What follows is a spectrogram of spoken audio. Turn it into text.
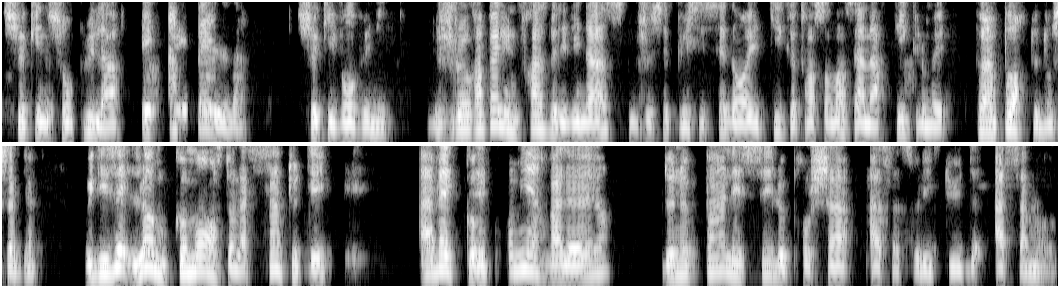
ceux qui ne sont plus là et appelle ceux qui vont venir. Je rappelle une phrase de Lévinas, je ne sais plus si c'est dans Éthique Transcendance, c'est un article, mais peu importe d'où ça vient. il disait, l'homme commence dans la sainteté avec comme première valeur de ne pas laisser le prochain à sa solitude, à sa mort.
